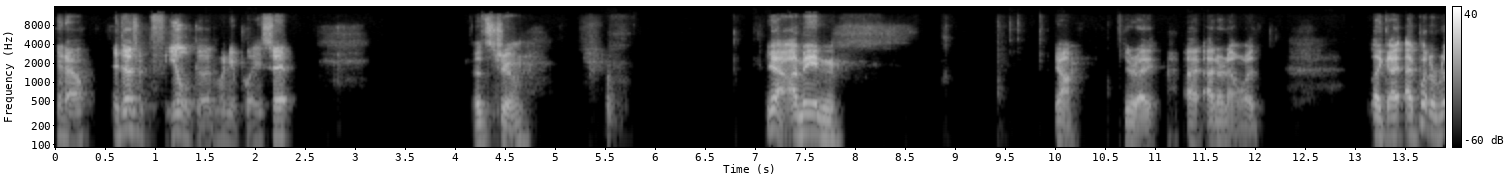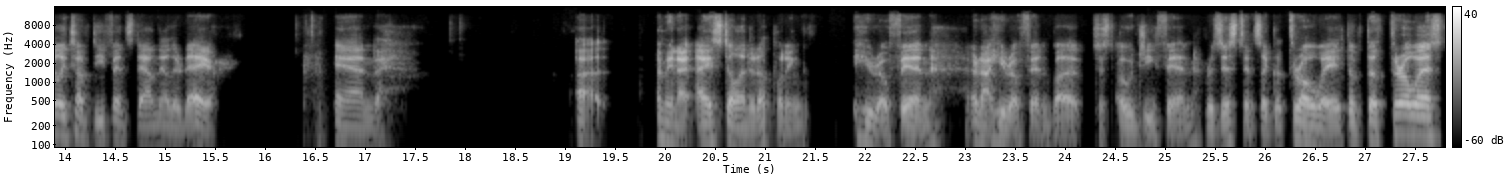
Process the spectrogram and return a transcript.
you know, it doesn't feel good when you place it. That's true. Yeah, I mean, Yeah, you're right. I, I don't know. Like I, I put a really tough defense down the other day, and uh, I mean, I, I still ended up putting Hero Finn, or not Hero Finn, but just OG Finn resistance, like the throwaway, the the throwest,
